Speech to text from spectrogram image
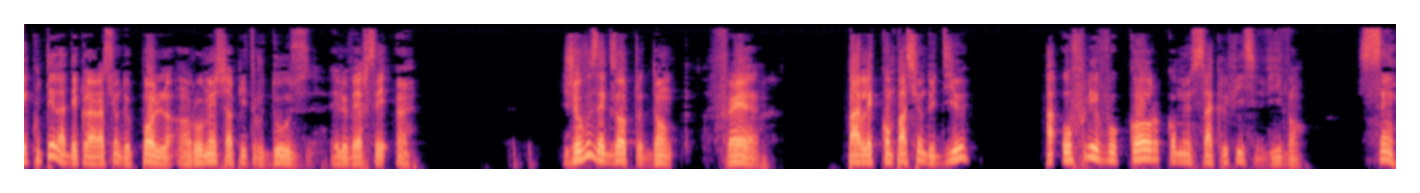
Écoutez la déclaration de Paul en Romains chapitre 12 et le verset 1. Je vous exhorte donc, frères, par les compassions de Dieu, à offrir vos corps comme un sacrifice vivant, saint,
